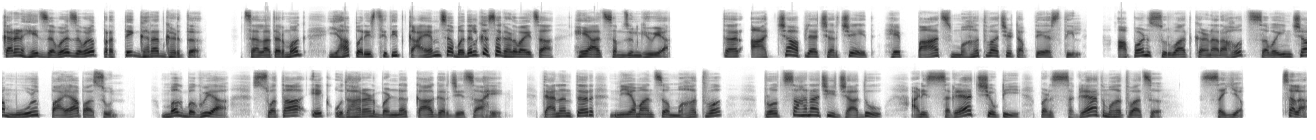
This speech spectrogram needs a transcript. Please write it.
कारण हे जवळजवळ प्रत्येक घरात घडतं. चला तर मग या परिस्थितीत कायमचा बदल कसा घडवायचा हे आज समजून घेऊया. तर आजच्या आपल्या चर्चेत हे पाच महत्त्वाचे टप्पे असतील. आपण सुरुवात करणार आहोत सवयींच्या मूळ पायापासून. मग बघूया स्वतः एक उदाहरण बनणं का गरजेचं आहे. त्यानंतर नियमांचं महत्त्व प्रोत्साहनाची जादू आणि सगळ्यात शेवटी पण सगळ्यात महत्वाचं संयम. चला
